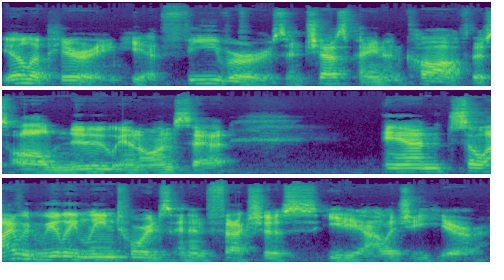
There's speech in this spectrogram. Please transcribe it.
ill appearing. He had fevers and chest pain and cough that's all new in onset. And so I would really lean towards an infectious etiology here,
